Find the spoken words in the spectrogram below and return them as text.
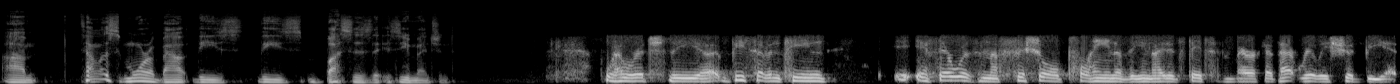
Um, tell us more about these these buses that as you mentioned. Well, Rich, the uh, B 17, if there was an official plane of the United States of America, that really should be it.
